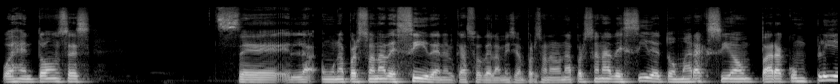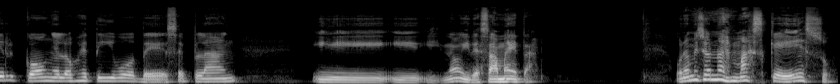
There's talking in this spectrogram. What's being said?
pues entonces se, una persona decide, en el caso de la misión personal, una persona decide tomar acción para cumplir con el objetivo de ese plan y, ¿no? y de esa meta. Una misión no es más que eso.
